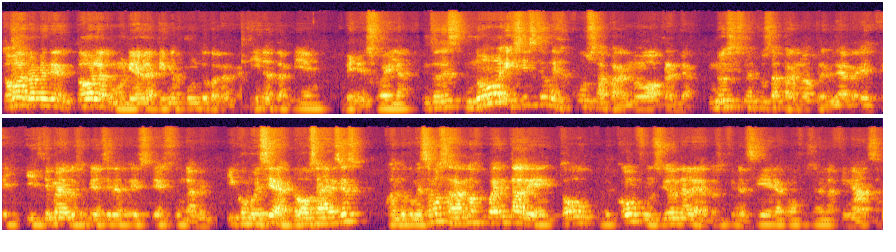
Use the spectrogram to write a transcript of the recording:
toda, realmente toda la comunidad latina junto con Argentina también, Venezuela. Entonces, no existe una excusa para no aprender. No existe una excusa para no aprender. El, el, tema de educación financiera es, es, fundamental. Y como decías, ¿no? O sea, a veces cuando comenzamos a darnos cuenta de todo, de cómo funciona la educación financiera, cómo funcionan las finanzas,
